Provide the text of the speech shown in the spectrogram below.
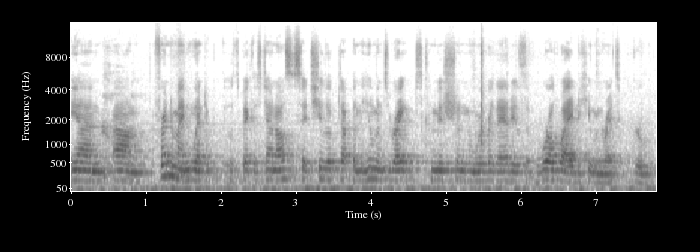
And um, a friend of mine who went to Uzbekistan also said she looked up in the Human Rights Commission, wherever that is, a worldwide human rights group,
